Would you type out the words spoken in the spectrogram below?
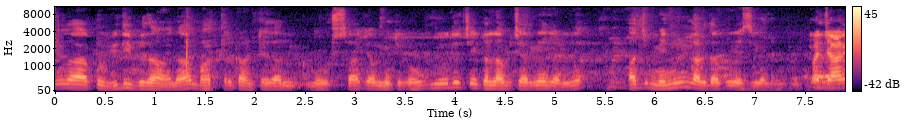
ਉਹਦਾ ਕੋਈ ਵਿਧੀ ਵਿਧਾਨ ਆ 72 ਘੰਟੇ ਦਾ ਨੋਟਿਸ ਆ ਜਾਂ ਮੀਟਿੰਗ ਹੋਊਗੀ ਉਹਦੇ 'ਚ ਇਹ ਗੱਲਾਂ ਵਿਚਾਰੀਆਂ ਜਾਣੀਆਂ। ਅੱਜ ਮੈਨੂੰ ਨਹੀਂ ਲੱਗਦਾ ਕੋਈ ਐਸੀ ਗੱਲ ਹੋਊਗੀ। ਪਰ ਜਾਣ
